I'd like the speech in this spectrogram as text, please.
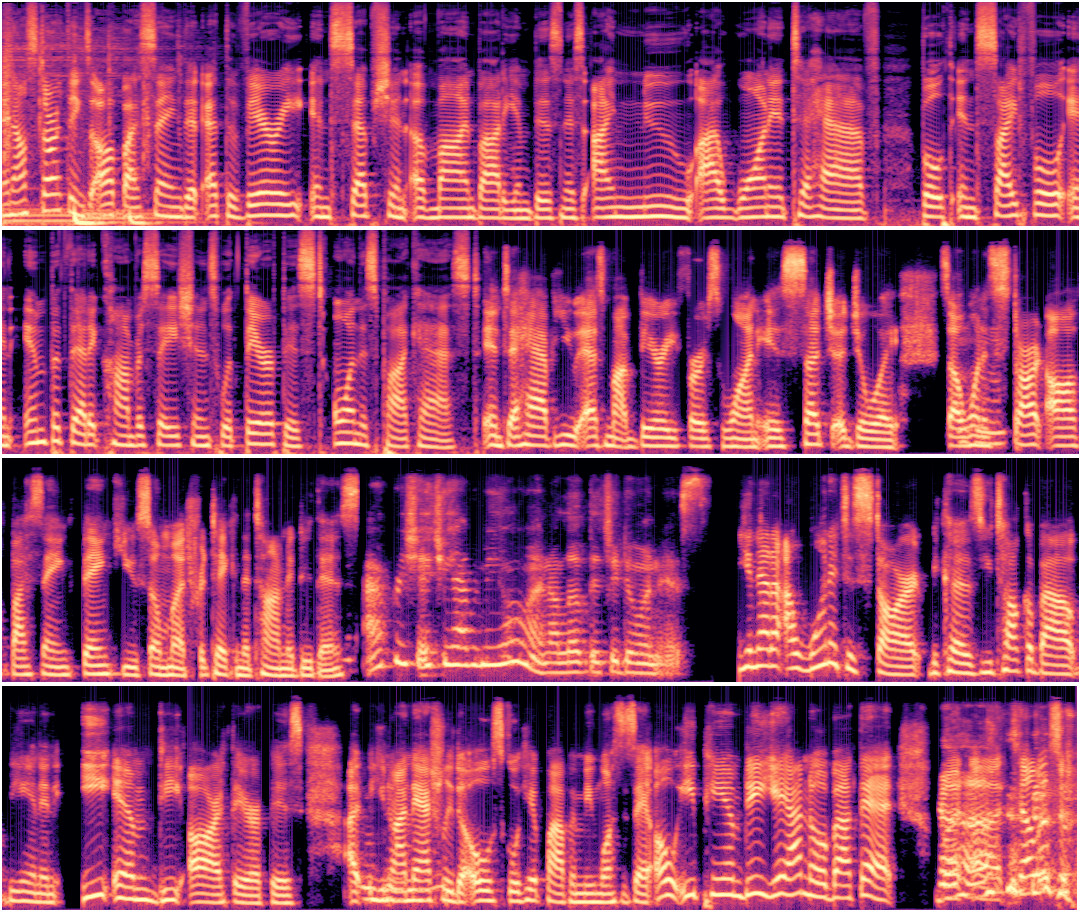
And I'll start things off by saying that at the very inception of Mind, Body, and Business, I knew I wanted to have both insightful and empathetic conversations with therapists on this podcast. And to have you as my very first one is such a joy. So I mm-hmm. want to start off by saying thank you so much for taking the time to do this. I appreciate you having me on. I love that you're doing this. Yunetta, I wanted to start because you talk about being an EMDR therapist. I, mm-hmm. You know, I mm-hmm. naturally, the old school hip hop in me wants to say, oh, EPMD. Yeah, I know about that. But uh, uh-huh. uh, tell us,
